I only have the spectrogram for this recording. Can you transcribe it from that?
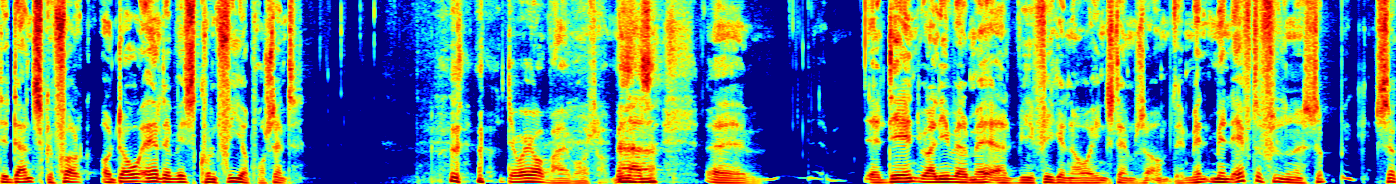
det danske folk, og dog er det vist kun 4 procent. det var jo meget morsomt. Men Aha. altså, øh, ja, det endte jo alligevel med, at vi fik en overensstemmelse om det. Men, men efterfølgende, så, så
